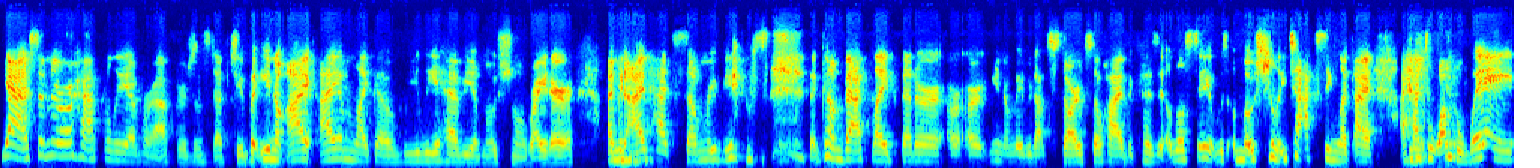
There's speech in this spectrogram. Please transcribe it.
yes and there are happily ever afters and stuff too but you know i i am like a really heavy emotional writer i mean mm-hmm. i've had some reviews that come back like that are, are, are you know maybe not starred so high because it, they'll say it was emotionally taxing like i i had to walk away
